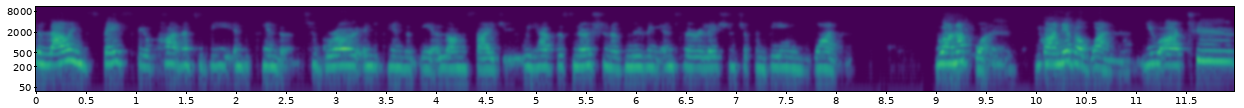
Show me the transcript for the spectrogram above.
allowing space for your partner to be independent to grow independently alongside you. We have this notion of moving into a relationship and being one you are not one you are never one you are two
